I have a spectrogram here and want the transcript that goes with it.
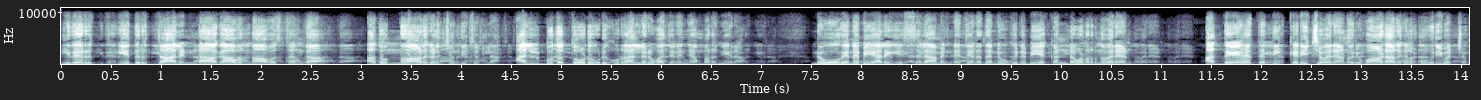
ഇത് എതിർ- എതിർത്താൽ ഉണ്ടാകാവുന്ന അവസ്ഥ എന്താ? അതൊന്നും ആളുകൾ ചിന്തിച്ചിട്ടില്ല. അത്ഭുതത്തോടു കൂടി ഖുറാനിൽ ഒരു വചനം ഞാൻ പറഞ്ഞുതരാം. നൂഹ് നബി അലൈഹി ഇസ്ലാമിന്റെ ജനത നൂഹ് നബിയെ കണ്ട് വളർന്നവരാണ്. അദ്ദേഹത്തെ ധിക്കരിച്ചവരാണ് ഒരുപാട് ആളുകൾ ഭൂരിപക്ഷം.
